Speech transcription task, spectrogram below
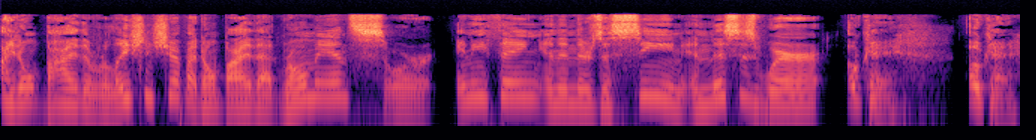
I don't buy the relationship. I don't buy that romance or anything. And then there's a scene, and this is where, okay, okay,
